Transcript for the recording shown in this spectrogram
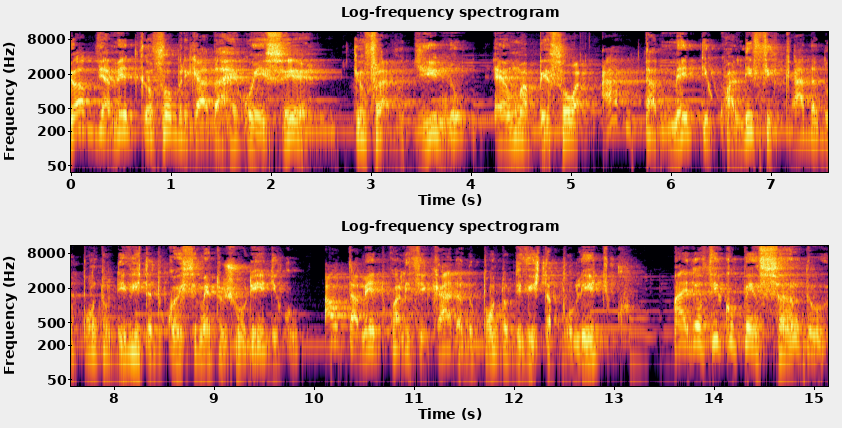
E obviamente que eu sou obrigado a reconhecer que o Flávio Dino é uma pessoa altamente qualificada do ponto de vista do conhecimento jurídico, altamente qualificada do ponto de vista político. Mas eu fico pensando,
